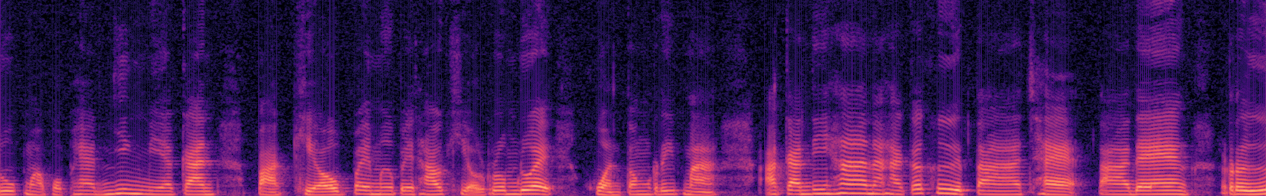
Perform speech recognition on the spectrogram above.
ลูกมาพบแพทย์ยิ่งมีอาการปากเขียวไปมือไปเท้าเขียวร่วมด้วย ควรต้องรีบมาอาการที่ 5 นะคะ ก็คือตาแฉะ ตาแดง หรือ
